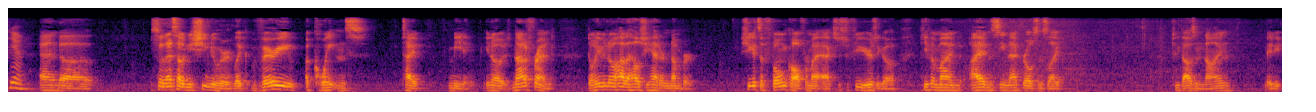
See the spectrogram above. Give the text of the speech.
Yeah. And uh, so that's how she knew her. Like very acquaintance type meeting. You know, not a friend. Don't even know how the hell she had her number. She gets a phone call from my ex just a few years ago. Keep in mind, I hadn't seen that girl since like 2009, maybe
